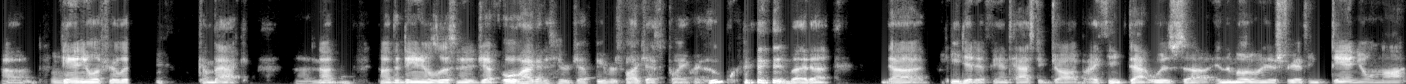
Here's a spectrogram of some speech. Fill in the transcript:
Uh, mm-hmm. Daniel, if you're listening, come back. Uh, not not that Daniel's listening to Jeff. Oh, I got to hear Jeff Beaver's podcast playing. Who? but uh, uh, he did a fantastic job. I think that was uh, in the moto industry. I think Daniel not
